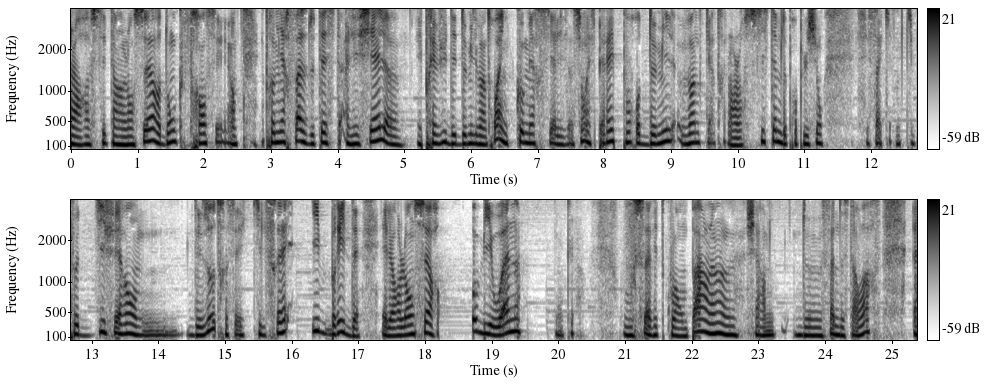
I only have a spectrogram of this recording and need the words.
Alors c'est un lanceur donc français. Hein. Une première phase de test à l'échelle est prévue dès 2023, une commercialisation espérée pour 2024. Alors leur système de propulsion, c'est ça qui est un petit peu différent des autres, c'est qu'il serait hybride. Et leur lanceur Obi-Wan, donc vous savez de quoi on parle, hein, cher ami de fans de Star Wars, euh,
